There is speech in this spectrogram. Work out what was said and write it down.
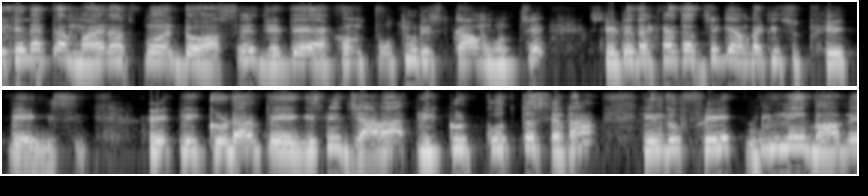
এখানে একটা মাইনাস পয়েন্টও আছে, যেটা এখন প্রচুর স্কাম হচ্ছে। সেটা দেখা যাচ্ছে কি আমরা কিছু ফেক পেয়ে গেছি। ফেক রিক্রুটার পেয়ে গেছি, যারা রিক্রুট করতেছে না, কিন্তু ফেকলি ভাবে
